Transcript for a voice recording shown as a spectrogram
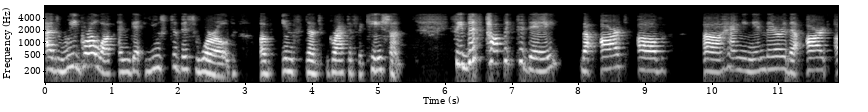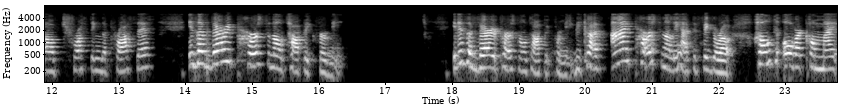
as we grow up and get used to this world of instant gratification. See, this topic today, the art of uh, hanging in there, the art of trusting the process, is a very personal topic for me it is a very personal topic for me because I personally had to figure out how to overcome my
